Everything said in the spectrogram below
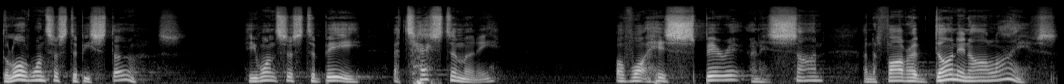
The Lord wants us to be stones. He wants us to be a testimony of what His Spirit and His Son and the Father have done in our lives.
